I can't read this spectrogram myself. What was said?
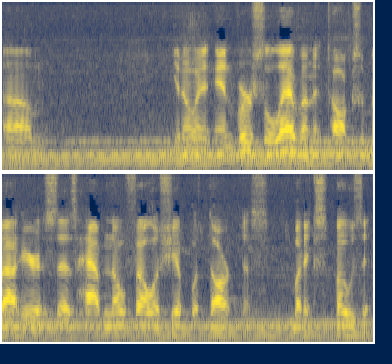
Um, you know, and, verse 11 it talks about here, it says, Have no fellowship with darkness, but expose it.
